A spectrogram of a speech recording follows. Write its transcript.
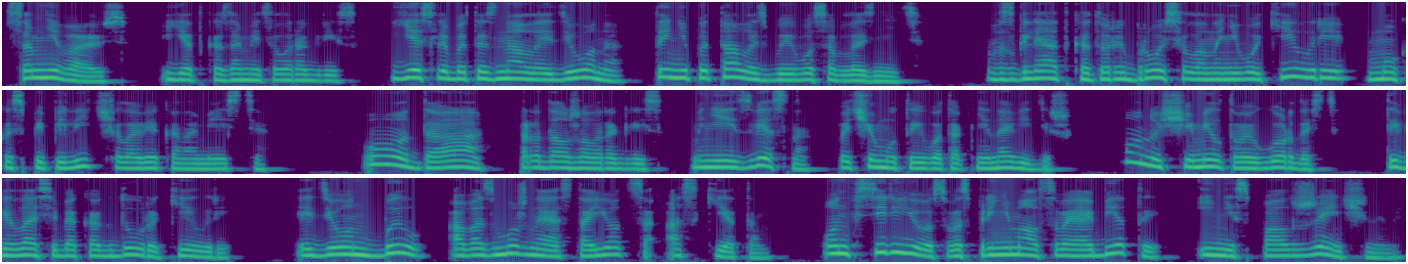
Сомневаюсь, едко заметил Рагрис. Если бы ты знала Эдиона, ты не пыталась бы его соблазнить. Взгляд, который бросила на него Килри, мог испепелить человека на месте. «О, да», — продолжал Рагрис, — «мне известно, почему ты его так ненавидишь. Он ущемил твою гордость. Ты вела себя как дура, Килри. Эдион был, а, возможно, и остается аскетом. Он всерьез воспринимал свои обеты и не спал с женщинами.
